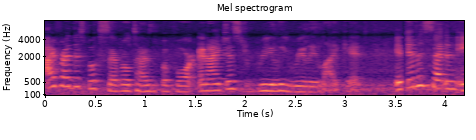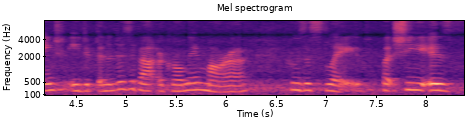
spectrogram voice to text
I've read this book several times before, and I just really, really like it. It is set in ancient Egypt, and it is about a girl named Mara who's a slave, but she is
